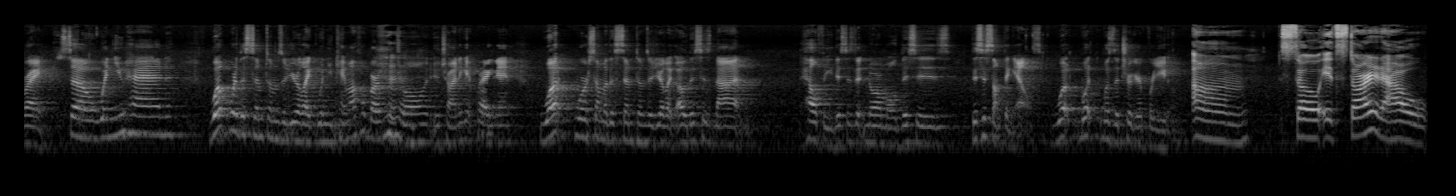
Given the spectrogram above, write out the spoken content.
Right. So when you had, what were the symptoms that you're like when you came off of birth control, and you're trying to get pregnant? What were some of the symptoms that you're like, oh, this is not healthy. This isn't normal. This is this is something else. What what was the trigger for you? Um, so it started out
